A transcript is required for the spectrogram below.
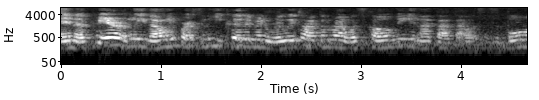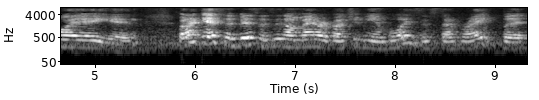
And apparently, the only person he could have been really talking about was Kobe, and I thought that was his boy. And but I guess in business, it don't matter about you being boys and stuff, right? But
